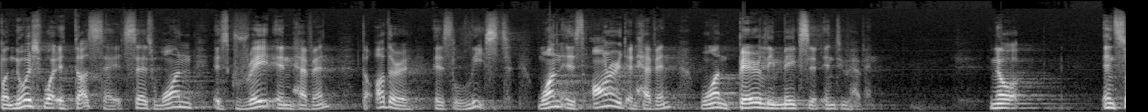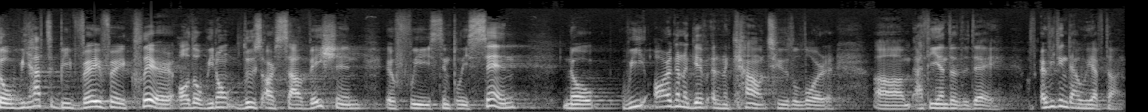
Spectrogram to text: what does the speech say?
But notice what it does say. It says one is great in heaven, the other is least. One is honored in heaven, one barely makes it into heaven. You know, and so we have to be very, very clear, although we don't lose our salvation if we simply sin, you know, we are going to give an account to the Lord um, at the end of the day of everything that we have done.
